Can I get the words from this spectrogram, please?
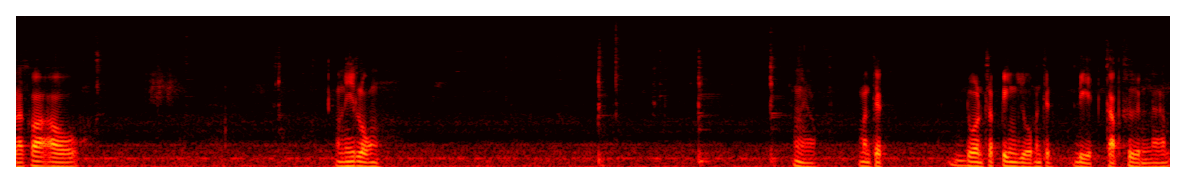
แล้วก็เอา อันนี้ลงนี่ครับมันจะโดนสปริงอยู่มันจะดีดกลับคืนนะครับ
